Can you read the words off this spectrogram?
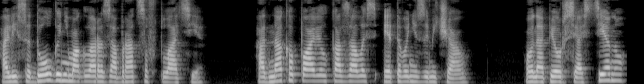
Алиса долго не могла разобраться в платье. Однако Павел, казалось, этого не замечал. Он оперся о стену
